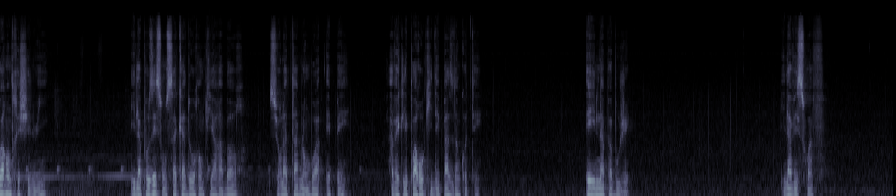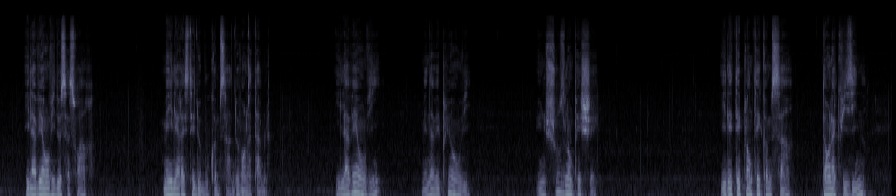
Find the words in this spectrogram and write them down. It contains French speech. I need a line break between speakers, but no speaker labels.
Fois rentré chez lui, il a posé son sac à dos rempli à ras-bord sur la table en bois épais, avec les poireaux qui dépassent d'un côté. Et il n'a pas bougé. Il avait soif. Il avait envie de s'asseoir, mais il est resté debout comme ça, devant la table. Il avait envie, mais n'avait plus envie. Une chose l'empêchait. Il était planté comme ça, dans la cuisine,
